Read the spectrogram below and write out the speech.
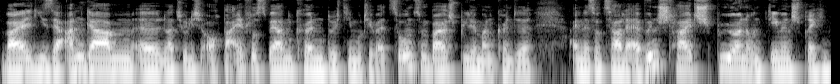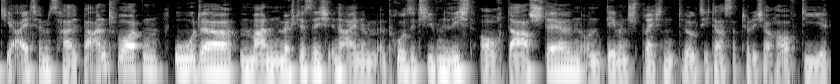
weil diese Angaben äh, natürlich auch beeinflusst werden können durch die Motivation zum Beispiel. Man könnte eine soziale Erwünschtheit spüren und dementsprechend die Items halt beantworten. Oder man möchte sich in einem positiven Licht auch darstellen und dementsprechend wirkt sich das natürlich auch auf die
